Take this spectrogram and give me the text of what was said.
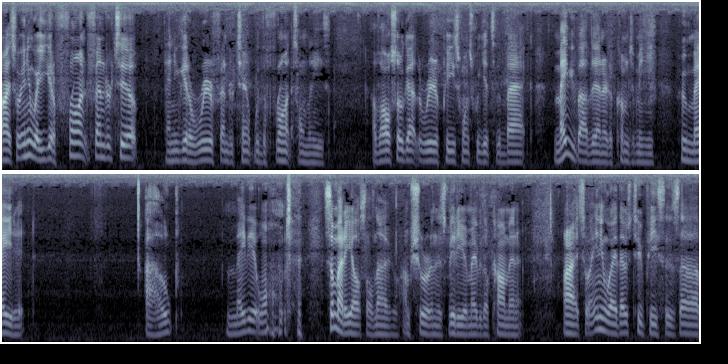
All right, so anyway, you get a front fender tip and you get a rear fender tip with the fronts on these. I've also got the rear piece once we get to the back. Maybe by then it'll come to me who made it. I hope. Maybe it won't. Somebody else will know, I'm sure, in this video. Maybe they'll comment it. Alright, so anyway, those two pieces, uh,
